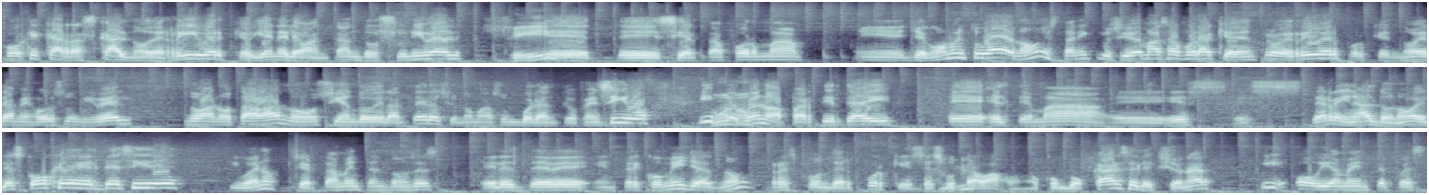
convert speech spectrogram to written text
Jorge Carrascal, ¿no? De River, que viene levantando su nivel. Sí. De cierta forma eh, llegó un momento dado, ¿no? Están inclusive más afuera que adentro de River porque no era mejor su nivel. No anotaba, no siendo delantero, sino más un volante ofensivo. Y pues bueno, a partir de ahí el tema es, es de Reinaldo, ¿no? Él escoge, él decide y bueno, ciertamente entonces él les debe, entre comillas, ¿no? Responder porque ese es su trabajo, ¿no? Convocar, seleccionar y obviamente pues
